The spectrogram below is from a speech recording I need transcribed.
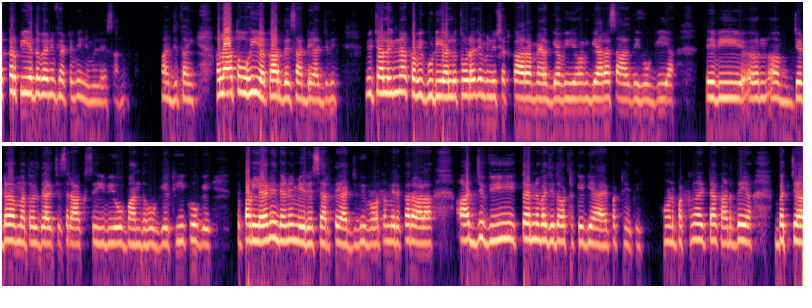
1 ਰੁਪਏ ਦਾ ਬੈਨੀਫਿਟ ਵੀ ਨਹੀਂ ਮਿਲਿਆ ਸਾਨੂੰ। ਅੱਜ ਤਾਈਂ। ਹਾਲਾਤ ਉਹੀ ਆ ਘਰ ਦੇ ਸਾਡੇ ਅੱਜ ਵੀ। ਵੀ ਚੱਲ ਇੰਨਾ ਕਵੀ ਗੁੜੀ ਵੱਲੋਂ ਥੋੜਾ ਜਿਹਾ ਮੈਨੂੰ ਛੁਟਕਾਰਾ ਮਿਲ ਗਿਆ ਵੀ ਹੁਣ 11 ਸਾਲ ਦੀ ਹੋ ਗਈ ਆ। ਤੇ ਵੀ ਜਿਹੜਾ ਮਤਲਬ ਦਿਲ 'ਚ ਸਰਾਖ ਸੀ ਵੀ ਉਹ ਬੰਦ ਹੋ ਗਏ ਠੀਕ ਹੋ ਗਏ ਤੇ ਪਰ ਲੈਣੇ ਦੇਣੇ ਮੇਰੇ ਸਿਰ ਤੇ ਅੱਜ ਵੀ ਬਹੁਤ ਆ ਮੇਰੇ ਘਰ ਵਾਲਾ ਅੱਜ ਵੀ 3 ਵਜੇ ਦਾ ਉੱਠ ਕੇ ਗਿਆ ਹੈ ਪੱਠੇ ਤੇ ਹੁਣ ਪੱਕੀਆਂ ਇੱਟਾਂ ਕੱਢਦੇ ਆ ਬੱਚਾ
